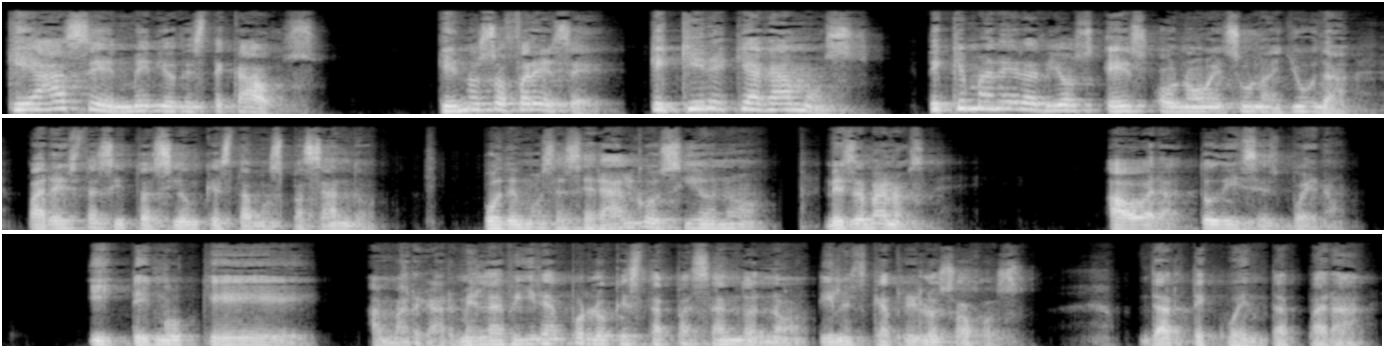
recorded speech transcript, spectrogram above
qué hace en medio de este caos? ¿Qué nos ofrece? ¿Qué quiere que hagamos? ¿De qué manera Dios es o no es una ayuda para esta situación que estamos pasando? ¿Podemos hacer algo, sí o no? Mis hermanos, ahora tú dices, bueno, ¿y tengo que amargarme la vida por lo que está pasando? No, tienes que abrir los ojos, darte cuenta para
